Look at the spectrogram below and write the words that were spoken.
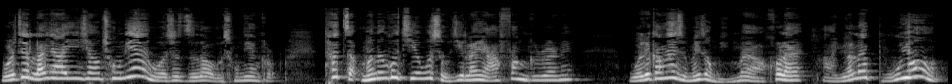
我说这蓝牙音箱充电我是知道我充电口，它怎么能够接我手机蓝牙放歌呢？我这刚开始没整明白啊，后来啊，原来不用。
